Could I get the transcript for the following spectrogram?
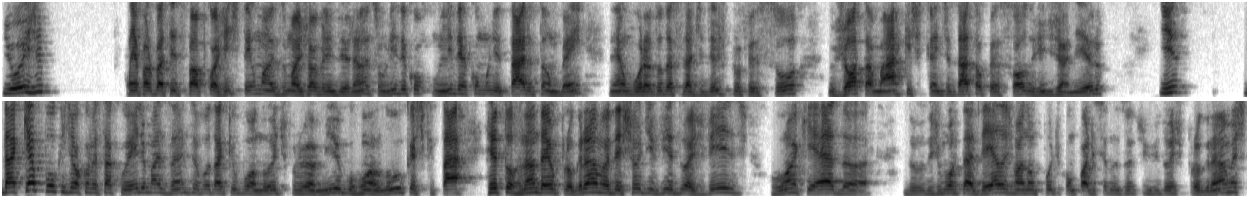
E hoje, é, para bater esse papo com a gente, tem mais uma jovem liderança, um líder, um líder comunitário também, né, um morador da Cidade de Deus, professor, J. Marques, candidato ao pessoal do Rio de Janeiro. E daqui a pouco a gente vai conversar com ele, mas antes eu vou dar aqui boa noite para o meu amigo Juan Lucas, que está retornando aí o programa, deixou de vir duas vezes. Juan, que é do, do, dos Mortadelas, mas não pôde comparecer nos últimos dois programas.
